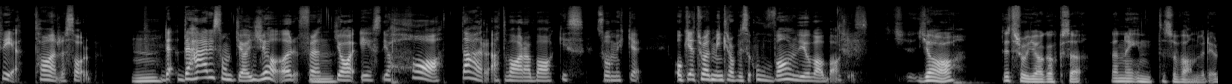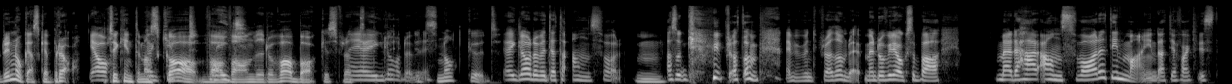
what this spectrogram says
Tre, ta en Resorb. Mm. Det, det här är sånt jag gör för Mm. att jag, är, jag hatar att vara bakis så mycket. Och jag tror att min kropp är så ovan vid att vara bakis. Ja, det tror jag också. Den är inte så van vid det. Och det är nog ganska bra. Ja, Jag tycker inte man ja, ska gud, vara nej. van vid att vara bakis för att Nej, jag är glad över det. it's not good. Jag är glad över att jag tar ansvar. Mm. Alltså kan vi prata om, nej vi behöver inte prata om det, men då vill jag också bara med det här ansvaret in mind, att jag faktiskt,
